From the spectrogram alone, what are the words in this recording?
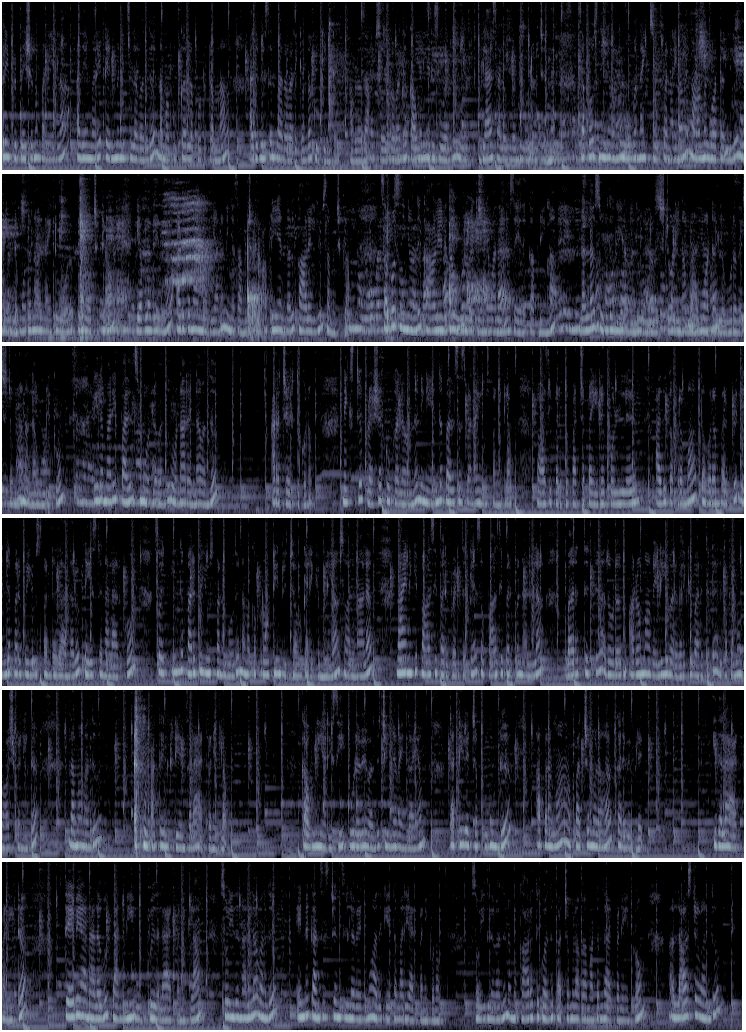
ப்ரீ ப்ரிப்ரேஷனும் பண்ணிடலாம். அதே மாதிரி டென் மினிட்ஸில் வந்து நம்ம குக்கரில் போட்டுட்டோம்னா அது விசில் வர வரைக்கும் தான் குக்கிங் டைம் அவ்வளோதான் ஸோ இப்போ வந்து கவுனி அரிசி வந்து ஒரு கிளாஸ் அளவு வந்து ஊற வச்சுருந்தேன். சப்போஸ் நீங்கள் வந்து ஓவர் நைட் சோப் பண்ணுறீங்கன்னா நார்மல் வாட்டர்லேயே நைட்டு முதல் நாள் நைட்டு ஊற ஊற வச்சுக்கலாம். எவ்வளோ வேணுமோ அடுத்த நாள் மதியானம் நீங்கள் சமைச்சிக்கலாம். அப்படியே இருந்தாலும் காலையிலையும் சமைச்சிக்கலாம். சப்போஸ் நீங்கள் வந்து காலையில் தான் ஊற வைக்கிறீங்க மதியானம் செய்கிறதுக்கு அப்படின்னா நல்லா சுடுதண்ணியில் வந்து ஊற வச்சிட்டோம் இல்லைன்னா வார்ம் வாட்டரில் ஊற வச்சிட்டோம்னா நல்லா ஊறிக்கும். இந்த மாதிரி பல்ஸ் மோட்டில் வந்து ஒன்றா ரெண்டாக வந்து அரைச்சி எடுத்துக்கணும். நெக்ஸ்ட்டு ப்ரெஷர் குக்கரில் வந்து நீங்கள் எந்த பல்சஸ் வேணால் யூஸ் பண்ணிக்கலாம். பாசிப்பருப்பு பச்சைப்பயிறு கொள்ளு அதுக்கப்புறமா துவரம் பருப்பு. எந்த பருப்பு யூஸ் பண்ணுறதா இருந்தாலும் டேஸ்ட்டு நல்லாயிருக்கும். ஸோ இந்த பருப்பு யூஸ் பண்ணும்போது நமக்கு ப்ரோட்டீன் ரிச்சாகவும் கிடைக்கும் இல்லையா? ஸோ அதனால் நான் இன்றைக்கி பாசிப்பருப்பு எடுத்திருக்கேன். ஸோ பாசிப்பருப்பு நல்லா வறுத்துட்டு அதோட அரோமா வெளியே வர வரைக்கும் வறுத்துட்டு அதுக்கப்புறமா வாஷ் பண்ணிவிட்டு நம்ம வந்து மற்ற இன்க்ரீடியன்ஸ் எல்லாம் ஆட் பண்ணிக்கலாம். கவுனி அரிசி கூடவே வந்து சின்ன வெங்காயம் தட்டி வச்ச பூண்டு அப்புறமா பச்சை மிளகா கறிவேப்பிலை இதெல்லாம் ஆட் பண்ணிவிட்டு தேவையான அளவு தண்ணி உப்பு இதெல்லாம் ஆட் பண்ணிக்கலாம். ஸோ இது நல்லா வந்து என்ன கன்சிஸ்டன்சியில் வேணுமோ அதுக்கேற்ற மாதிரி ஆட் பண்ணிக்கணும். ஸோ இதில் வந்து நம்ம காரத்துக்கு வந்து பச்சை மிளகாய் மட்டும்தான் ஆட் பண்ணியிருக்கிறோம். லாஸ்ட்டாக வந்து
